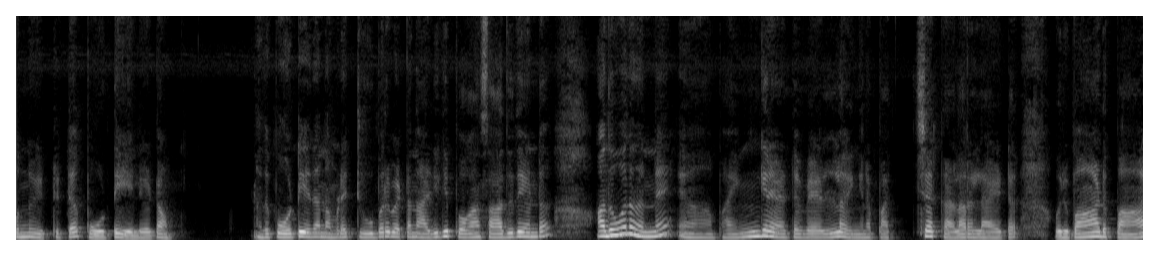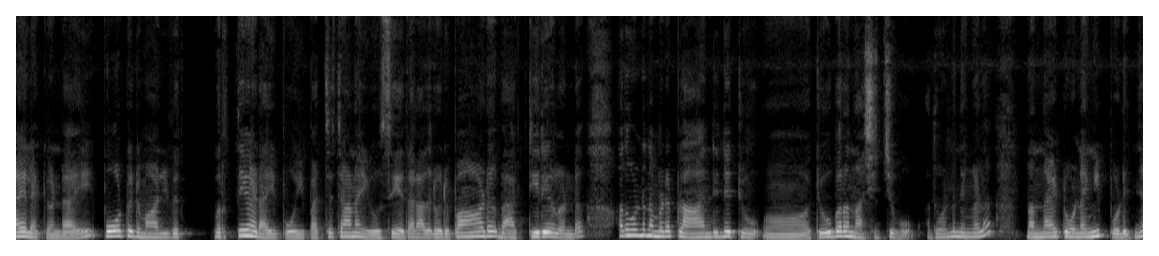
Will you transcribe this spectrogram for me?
ഒന്നും ഇട്ടിട്ട് പോട്ട് ചെയ്യൽ കേട്ടോ. അത് പോട്ട് ചെയ്താൽ നമ്മുടെ ട്യൂബർ പെട്ടെന്ന് അഴുകി പോകാൻ സാധ്യതയുണ്ട്. അതുപോലെ തന്നെ ഭയങ്കരമായിട്ട് വെള്ളം ഇങ്ങനെ പച്ച കളറിലായിട്ട് ഒരുപാട് പായലൊക്കെ ഉണ്ടായി. പോട്ട് ഒരുമാതിരി വൃത്തികേടായി പോയി. പച്ചച്ചാണ യൂസ് ചെയ്താൽ അതിൽ ഒരുപാട് ബാക്ടീരിയകളുണ്ട് അതുകൊണ്ട് നമ്മുടെ പ്ലാന്റിന്റെ ട്യൂ ട്യൂബർ നശിച്ചു പോകും. അതുകൊണ്ട് നിങ്ങൾ നന്നായിട്ട് ഉണങ്ങി പൊടിഞ്ഞ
